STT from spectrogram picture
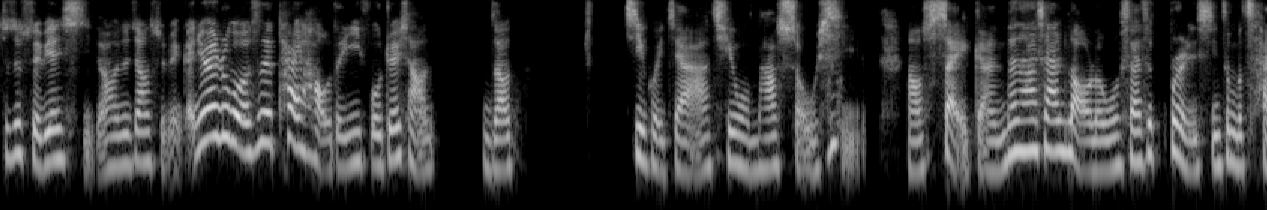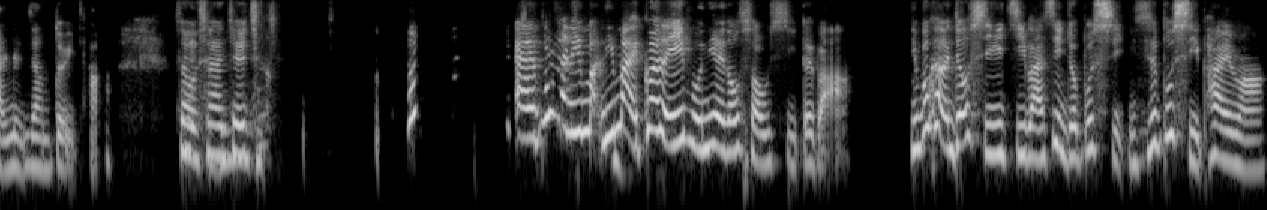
就是随便洗，然后就这样随便干。因为如果是太好的衣服，我就会想要你知道寄回家，请我妈手洗，然后晒干。但是她现在老了，我实在是不忍心这么残忍这样对她，所以我现在就会讲。哎、不然你买你买贵的衣服，你也都手洗对吧？你不可能丢洗衣机吧？还是你就不洗？你是不洗派吗？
